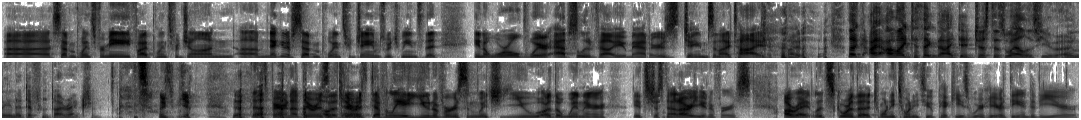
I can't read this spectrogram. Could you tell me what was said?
Uh, seven points for me, five points for John, um, negative seven points for James, which means that in a world where absolute value matters, James and I tied. But Look, I, I like to think that I did just as well as you, only in a different direction. yeah, that's fair enough. There is a, there is definitely a universe in which you are the winner. It's just not our universe. All right, let's score the 2022 pickies. We're here at the end of the year.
